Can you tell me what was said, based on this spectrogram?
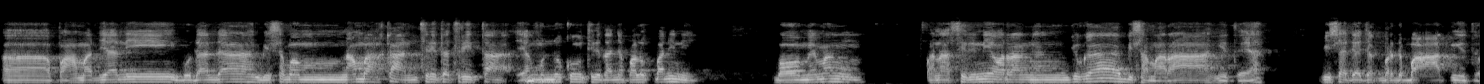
uh, Pak Ahmad Yani, Ibu Danda bisa menambahkan cerita-cerita yang mendukung ceritanya Pak Lukman ini. Bahwa memang Pak Nasir ini orang yang juga bisa marah gitu ya. Bisa diajak berdebat gitu.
